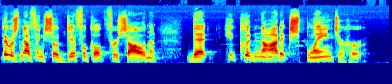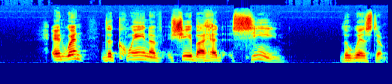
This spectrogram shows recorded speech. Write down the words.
There was nothing so difficult for Solomon that he could not explain to her. And when the queen of Sheba had seen the wisdom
